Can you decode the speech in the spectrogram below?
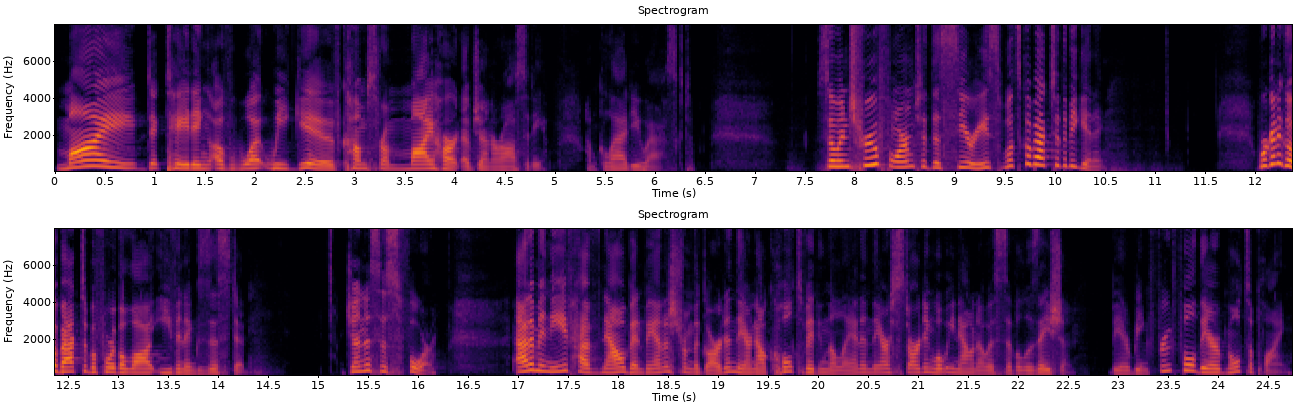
My dictating of what we give comes from my heart of generosity. I'm glad you asked. So, in true form to this series, let's go back to the beginning. We're going to go back to before the law even existed. Genesis 4. Adam and Eve have now been banished from the garden. They are now cultivating the land, and they are starting what we now know as civilization. They are being fruitful, they are multiplying.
